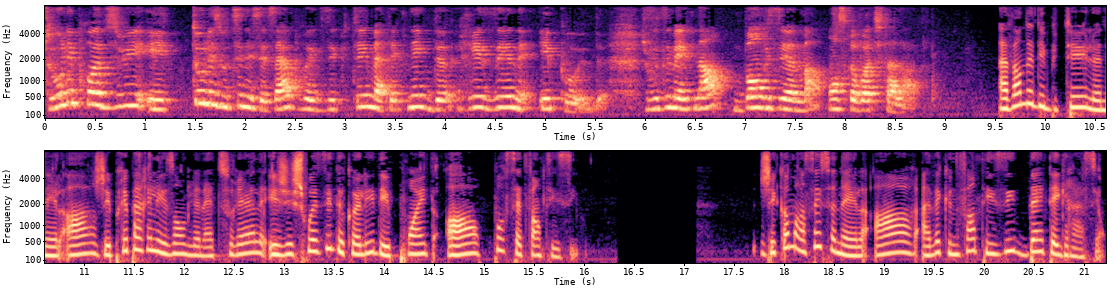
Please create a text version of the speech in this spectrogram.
tous les produits et tous les outils nécessaires pour exécuter ma technique de résine et poudre. Je vous dis maintenant, bon visionnement, on se revoit tout à l'heure. Avant de débuter le nail art, j'ai préparé les ongles naturels et j'ai choisi de coller des pointes or pour cette fantaisie. J'ai commencé ce nail art avec une fantaisie d'intégration.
